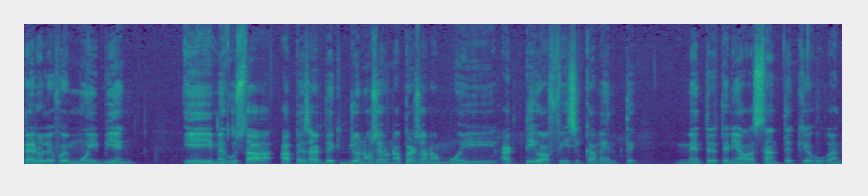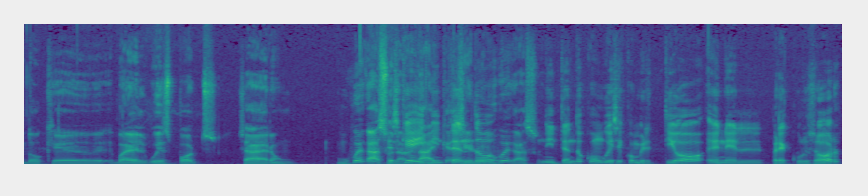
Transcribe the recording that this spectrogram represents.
pero le fue muy bien. Y me gustaba, a pesar de que yo no ser una persona muy activa físicamente, me entretenía bastante que jugando que bueno, el Wii Sports. O sea, era un, un juegazo. Es la que verdad, hay decirlo, Nintendo, un juegazo. Nintendo con Wii se convirtió en el precursor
